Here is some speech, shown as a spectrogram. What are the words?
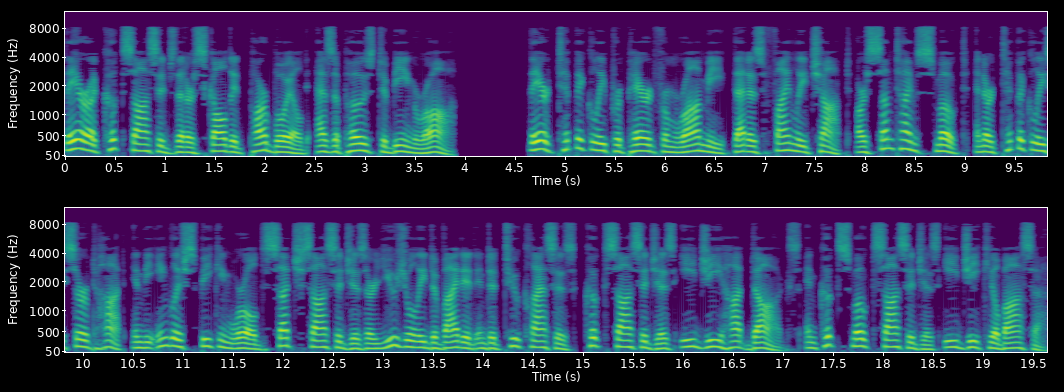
They are a cooked sausage that are scalded parboiled, as opposed to being raw. They are typically prepared from raw meat that is finely chopped, are sometimes smoked, and are typically served hot. In the English speaking world, such sausages are usually divided into two classes cooked sausages, e.g., hot dogs, and cooked smoked sausages, e.g., kielbasa.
